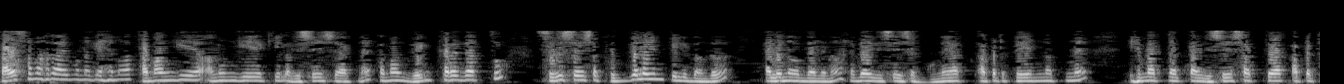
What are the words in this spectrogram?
තව සමහර අය මුණ ගැහෙනවා තමන්ගේ අනුන්ගේ කියලා විශේෂයක් නැහැ. තමන් වෙන් කරගත්තු සුවිශේෂ පුද්ගලයන් පිළිබඳව ඇලෙනව බැඳෙනවා. හැබැයි විශේෂ ගුණයක් අපට පේන්නත් නැහැ. එහෙමත් නැත්නම් විශේෂත්වයක් අපට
